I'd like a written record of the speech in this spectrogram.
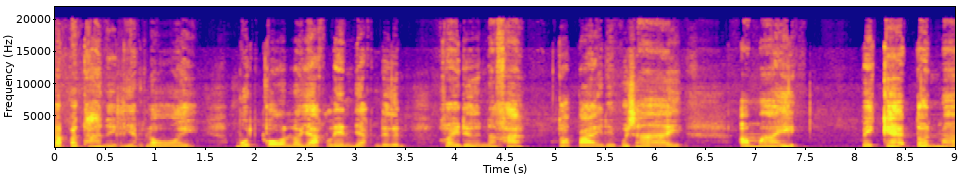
รับประทานให้เรียบร้อย หมดก่อนแล้วอยากเล่นอยากเดินค่อยเดินนะคะ ต่อไปเด็กผู้ชาย เอาไม้ไปแคะต้นไม้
